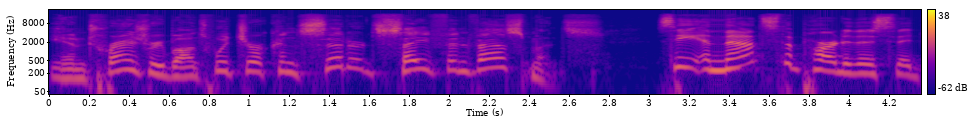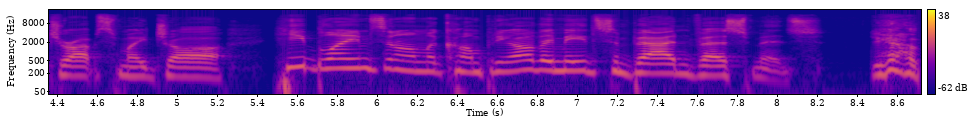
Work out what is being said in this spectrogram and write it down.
in treasury bonds, which are considered safe investments. See, and that's the part of this that drops my jaw. He blames it on the company. Oh, they made some bad investments. Yeah,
